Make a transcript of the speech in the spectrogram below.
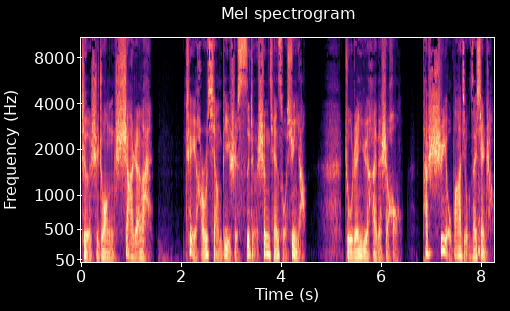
这是桩杀人案。这猴想必是死者生前所驯养，主人遇害的时候，他十有八九在现场，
